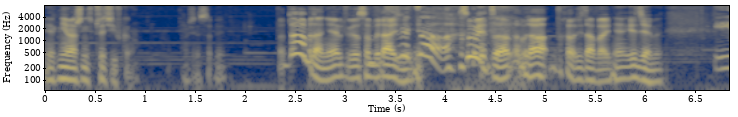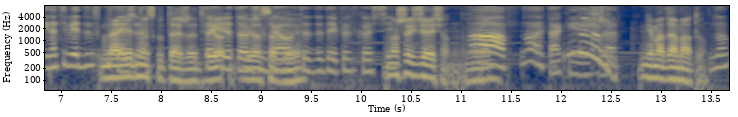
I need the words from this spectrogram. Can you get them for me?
Jak nie masz nic przeciwko. Myślę sobie, no dobra, nie? Dwie osoby raźnie. W sumie co? W sumie co? Dobra, chodź, dawaj, nie? Jedziemy. I na tym jednym skuterze? Na jednym skuterze, dwie, To ile to dwie osiągało wtedy tej prędkości? No 60. No, no, no tak, nie no, Nie ma dramatu. No.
